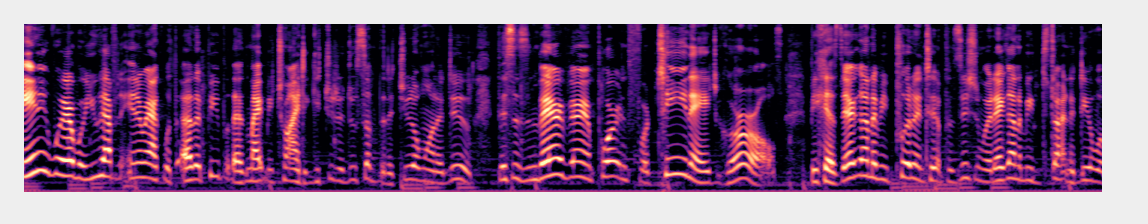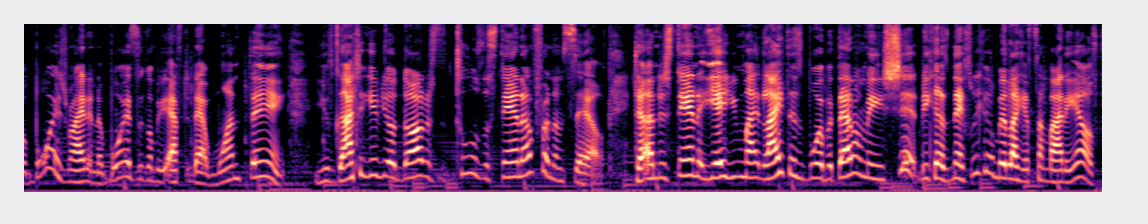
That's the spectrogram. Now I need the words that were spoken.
anywhere where you have to interact with other people that might be trying to get you to do something that you don't want to do. This is very, very important for teenage girls because they're going to be put into a position where they're going to be starting to deal with boys, right? And the boys are going to be after that one thing. You've got to give your daughters the tools to stand up for themselves, to understand that, yeah, you might like this boy, but that don't mean shit because next week he'll be like somebody else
